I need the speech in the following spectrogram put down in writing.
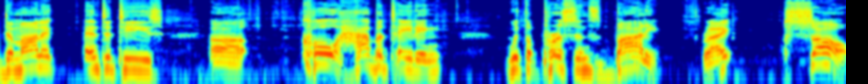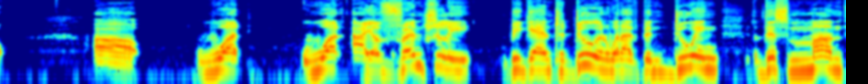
demonic entities, uh, cohabitating with a person's body, right? So, uh, what what I eventually began to do and what I've been doing this month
